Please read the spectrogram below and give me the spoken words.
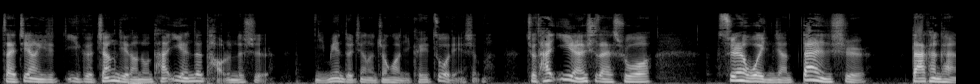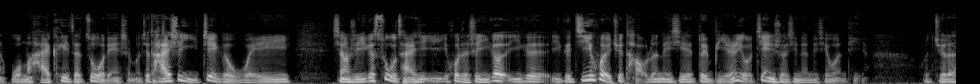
在这样一一个章节当中，他依然在讨论的是，你面对这样的状况，你可以做点什么。就他依然是在说，虽然我已经这样，但是。大家看看，我们还可以再做点什么？就他还是以这个为像是一个素材，或者是一个一个一个机会去讨论那些对别人有建设性的那些问题。我觉得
